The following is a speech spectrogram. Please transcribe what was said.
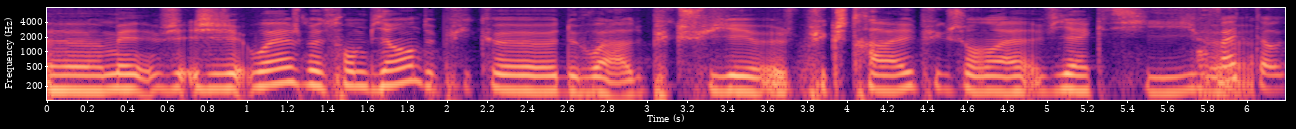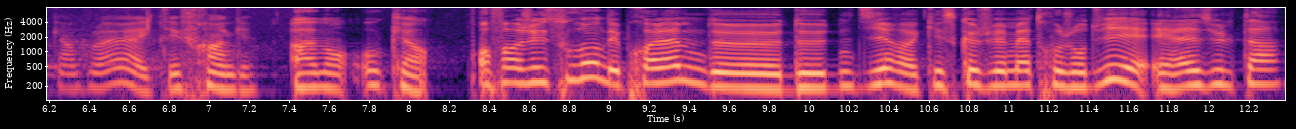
euh, mais j'ai- j'ai- ouais, je me sens bien depuis que, de, voilà, depuis que je suis, euh, depuis que je travaille, depuis que je suis dans la vie active. En fait, t'as aucun problème avec tes fringues. Ah non, aucun. Enfin, j'ai souvent des problèmes de, de me dire euh, qu'est-ce que je vais mettre aujourd'hui et, et résultat,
